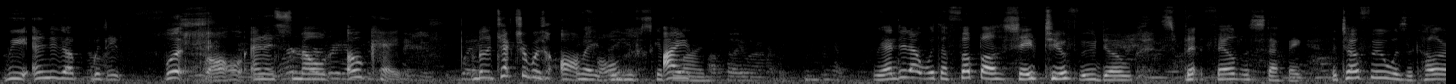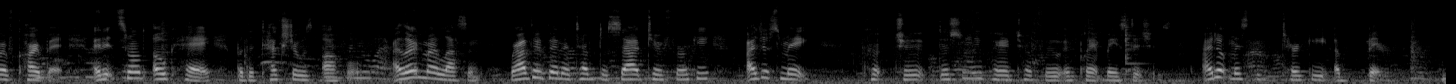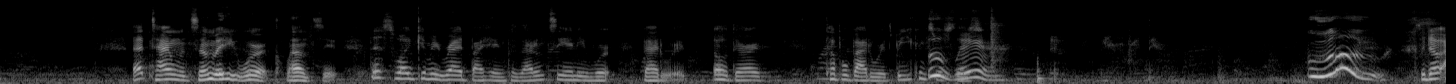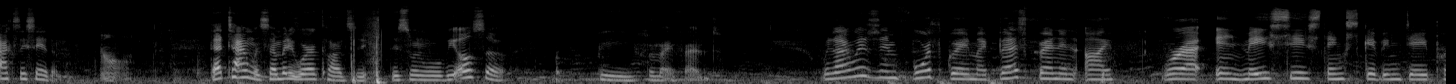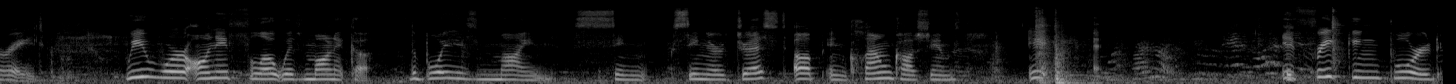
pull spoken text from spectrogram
we ended up with a football and it smelled okay. But the texture was awful. Wait, you skipped I- line. We ended up with a football-shaped tofu dough sp- filled with stuffing. The tofu was the color of carpet, and it smelled okay, but the texture was awful. I learned my lesson. Rather than attempt a sad tofurkey, I just make traditionally prepared tofu and plant-based dishes. I don't miss the turkey a bit. That time when somebody wore a clown suit. This one can be read by him because I don't see any wor- bad words. Oh, there are a couple bad words, but you can Ooh, switch where? those. Ooh. So don't actually say them. Oh. That time when somebody wore a clown suit. This one will be also be for my friend. When I was in fourth grade, my best friend and I were at in Macy's Thanksgiving Day parade. We were on a float with Monica, the boy is mine sing, singer, dressed up in clown costumes. It it freaking poured,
